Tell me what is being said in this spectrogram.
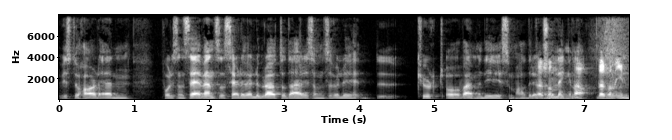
Hvis du har den på liksom CV-en, så ser det veldig bra ut, og det er liksom selvfølgelig eh, kult å være med de som har drevet sånn, med det lenge, da. ja, det er sånn inn,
